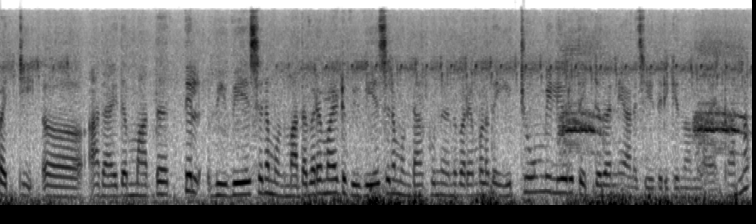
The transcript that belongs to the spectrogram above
പറ്റി അതായത് മതത്തിൽ വിവേചനം മതപരമായിട്ട് വിവേചനം ഉണ്ടാക്കുന്നു എന്ന് പറയുമ്പോൾ അത് ഏറ്റവും വലിയൊരു തെറ്റ് തന്നെയാണ് ചെയ്തിരിക്കുന്നതെന്ന് പറയാം. കാരണം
